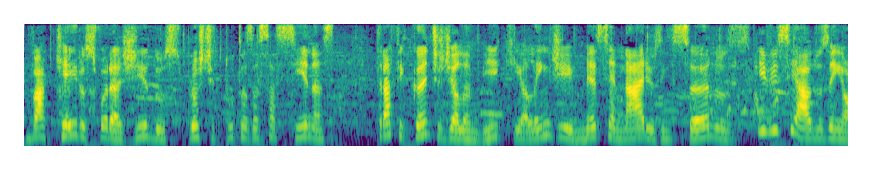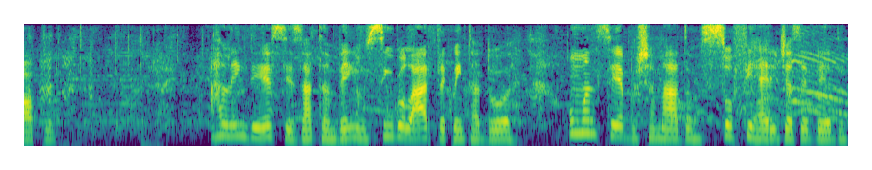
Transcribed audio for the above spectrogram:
vaqueiros foragidos, prostitutas assassinas, traficantes de alambique, além de mercenários insanos e viciados em ópio. Além desses, há também um singular frequentador, um mancebo chamado Sofieri de Azevedo,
